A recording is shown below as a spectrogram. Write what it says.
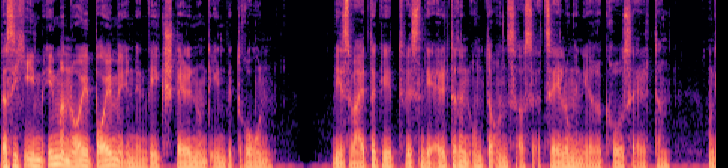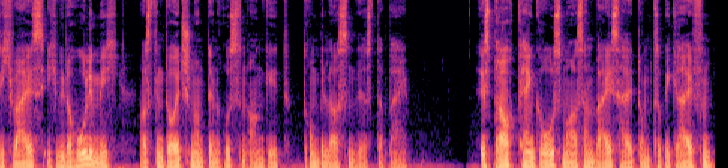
dass sich ihm immer neue Bäume in den Weg stellen und ihn bedrohen. Wie es weitergeht, wissen die Älteren unter uns aus Erzählungen ihrer Großeltern. Und ich weiß, ich wiederhole mich, was den Deutschen und den Russen angeht, drum belassen wir es dabei. Es braucht kein Großmaß an Weisheit, um zu begreifen,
